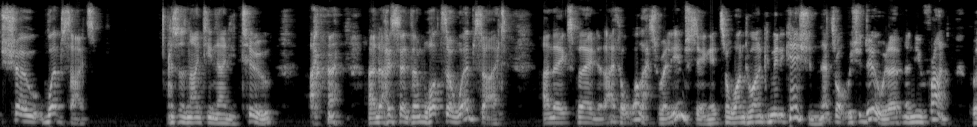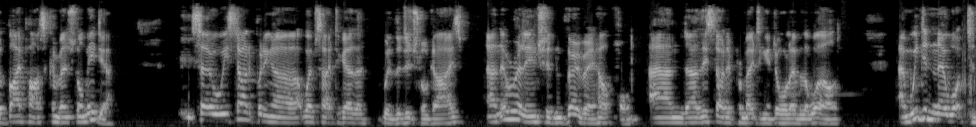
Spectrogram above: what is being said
show websites." This was 1992, and I said to them, "What's a website?" And they explained it. I thought, well, that's really interesting. It's a one-to-one communication. That's what we should do. We'll open a new front. We'll bypass conventional media. So we started putting a website together with the digital guys, and they were really interested and very, very helpful. And uh, they started promoting it all over the world. And we didn't know what to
